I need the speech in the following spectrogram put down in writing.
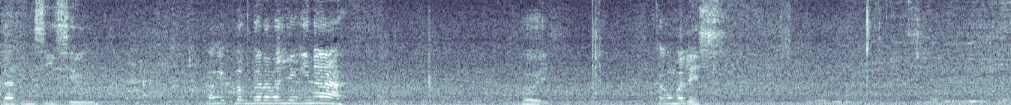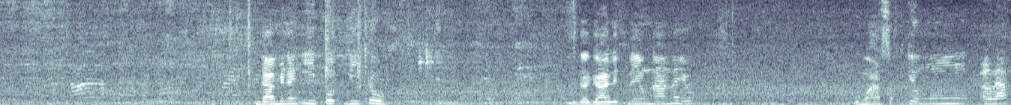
Dating sisiw. Ang itlog na naman yung ina. Hoy. Kang umalis. Ang dami ng ipot dito. Nagagalit na yung nanay oh. Pumasok yung anak.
